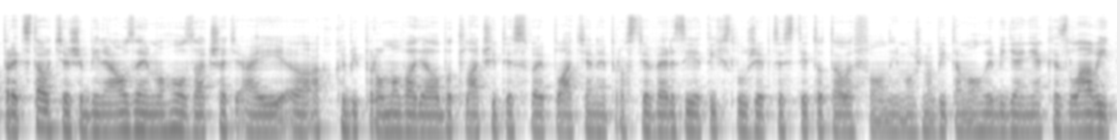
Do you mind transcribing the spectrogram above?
predstavte, že by naozaj mohol začať aj e, ako keby promovať alebo tlačiť tie svoje platené proste verzie tých služieb cez tieto telefóny. Možno by tam mohli byť aj nejaké zľavy,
